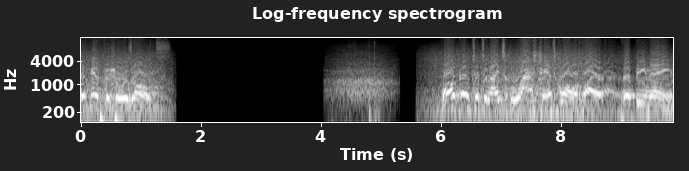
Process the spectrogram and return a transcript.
at the official results. Welcome to tonight's last chance qualifier, the B main,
